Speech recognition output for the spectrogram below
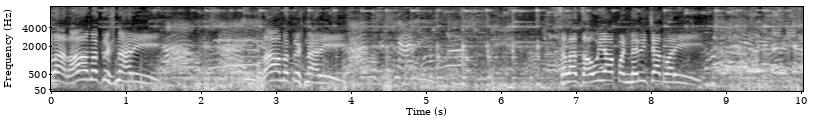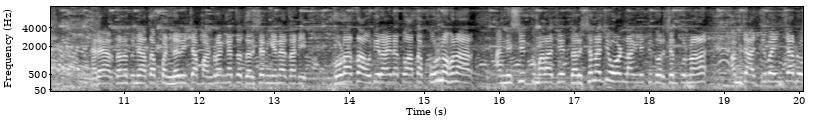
बोला रामकृष्ण हरी. रामकृष्ण हरी. चला जाऊया पंढरीच्या द्वारी. खऱ्या अर्थानं तुम्ही आता पंढरीच्या पांडुरंगाचं दर्शन घेण्यासाठी थोडासा अवधी राहिला तो आता पूर्ण होणार. आणि निश्चित तुम्हाला जे दर्शनाची ओढ लागली ती दर्शन पूर्ण होणार. आमच्या आजीबाईंच्या डो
